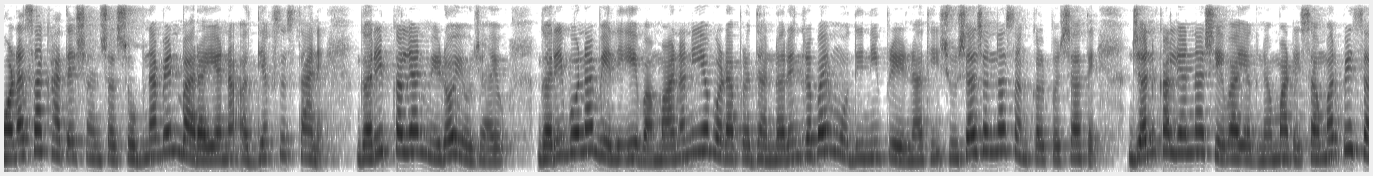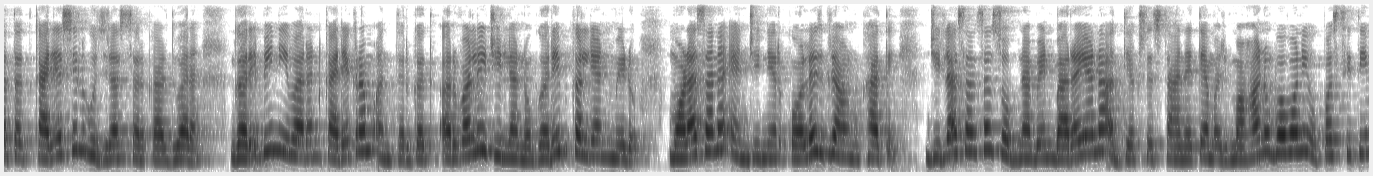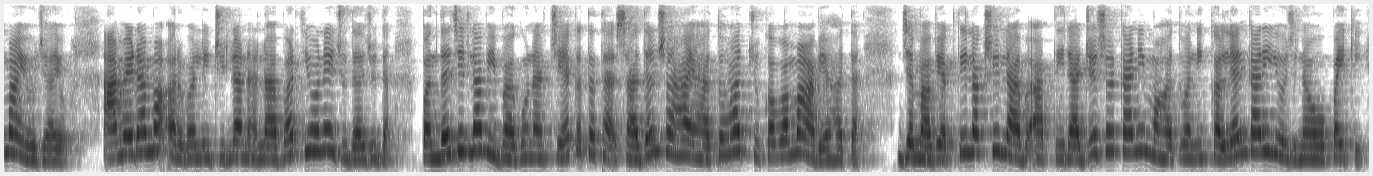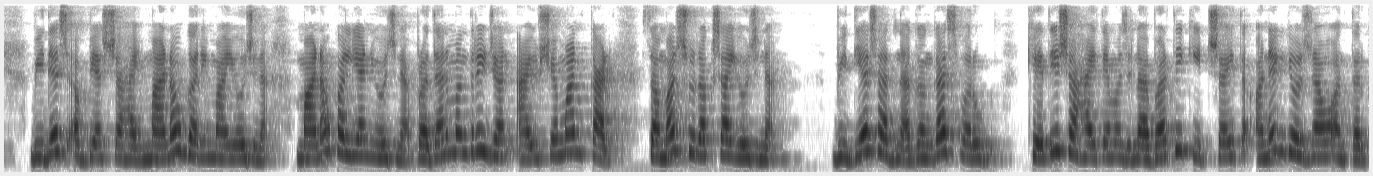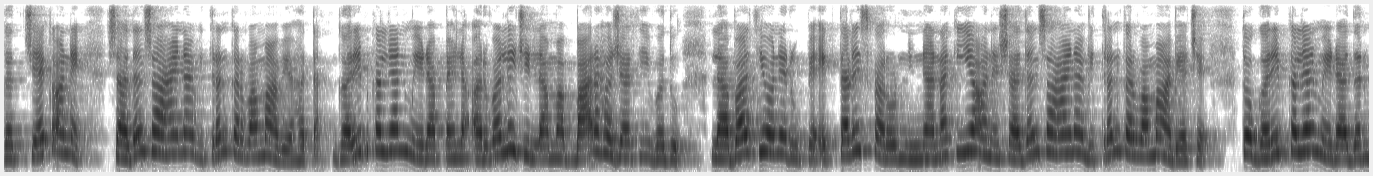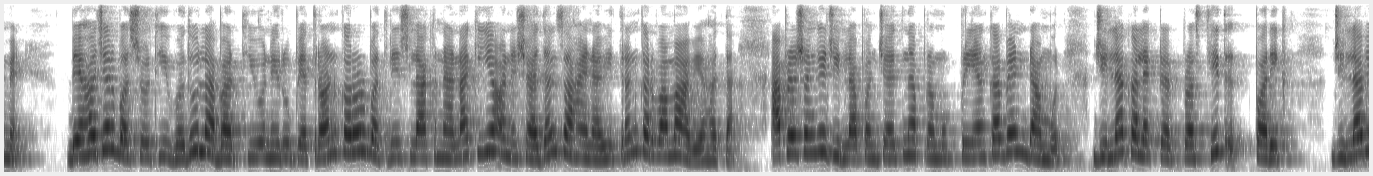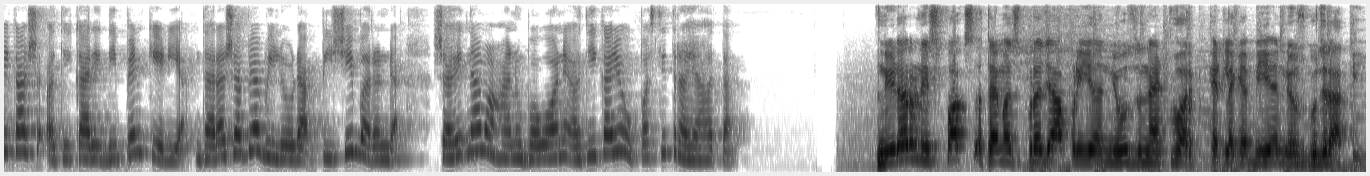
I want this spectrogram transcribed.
મોડાસા ખાતે સાંસદ શોભનાબેન બારૈયાના અધ્યક્ષ સ્થાને ગરીબ કલ્યાણ મેળો યોજાયો. ગરીબોના બેલી એવા માનનીય વડાપ્રધાન નરેન્દ્રભાઈ મોદીની પ્રેરણાથી સુશાસનના સંકલ્પ સાથે જનકલ્યાણના સેવા યજ્ઞ માટે સમર્પિત સતત કાર્યશીલ ગુજરાત સરકાર દ્વારા ગરીબી નિવારણ કાર્યક્રમ અંતર્ગત અરવલ્લી જિલ્લાનો ગરીબ કલ્યાણ મેળો મોડાસાના એન્જિનિયર કોલેજ ગ્રાઉન્ડ ખાતે જિલ્લા સાંસદ શોભનાબેન બારૈયાના અધ્યક્ષ સ્થાને તેમજ મહાનુભાવોની ઉપસ્થિતિમાં યોજાયો. આ મેળામાં અરવલ્લી જિલ્લાના લાભાર્થીઓને જુદા જુદા પંદર જેટલા વિભાગોના ચેક તથા સાધન સહાય હાથોહાથ ચૂકવવામાં આવ્યા હતા, જેમાં વ્યક્તિલક્ષી લાભ આપતી રાજ્ય સરકારની મહત્વની કલ્યાણકારી યોજનાઓ પૈકી વિદેશ અભ્યાસ સહાય માનવ ગરિમા યોજના, માનવ કલ્યાણ યોજના, પ્રધાનમંત્રી જન આયુષ્યમાન કાર્ડ, સમાજ સુરક્ષા યોજના વિદ્યા સાધના ગંગા સ્વરૂપ, ખેતી સહાય તેમજ લાભાર્થી કીટ સહિત અનેક યોજનાઓ અંતર્ગત ચેક અને સાધન સહાયના વિતરણ કરવામાં આવ્યા હતા. ગરીબ કલ્યાણ મેળા પહેલા અરવલ્લી જિલ્લામાં બાર હજારથી વધુ લાભાર્થીઓને રૂપિયા એકતાલીસ કરોડની નાણાકીય અને સાધન સહાયના વિતરણ કરવામાં આવ્યા છે. તો ગરીબ કલ્યાણ મેળા દરમિયાન બે હજાર બસોથી વધુ લાભાર્થીઓને રૂપિયા ત્રણ કરોડ બત્રીસ લાખ નાણાકીય અને સાધન સહાયના વિતરણ કરવામાં આવ્યા હતા. આ પ્રસંગે જિલ્લા પંચાયતના પ્રમુખ પ્રિયંકાબેન ડામોર, જિલ્લા કલેક્ટર પ્રસ્થિત પરીખ, જિલ્લા વિકાસ અધિકારી દીપેન કેડિયા, ધારાસભ્ય ભિલોડા પીસી બરંડા સહિતના મહાનુભાવો અને અધિકારીઓ ઉપસ્થિત રહ્યા હતા. નિડર નિષ્પક્ષ તેમજ પ્રજાપ્રિય ન્યૂઝ નેટવર્ક એટલે કે BN news Gujarati.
